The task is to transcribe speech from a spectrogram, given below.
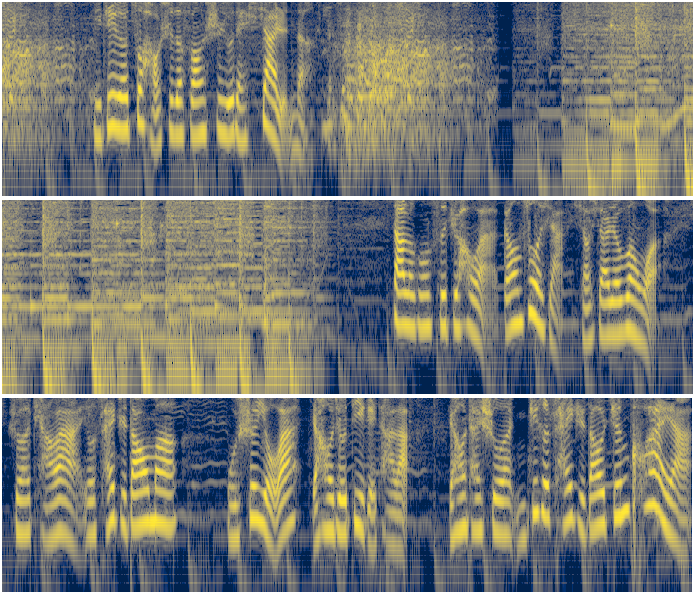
你这个做好事的方式有点吓人呢。到了公司之后啊，刚坐下，小仙就问我，说：“条啊，有裁纸刀吗？”我说有啊，然后就递给他了。然后他说：“你这个裁纸刀真快呀！”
